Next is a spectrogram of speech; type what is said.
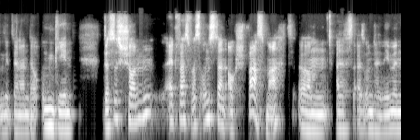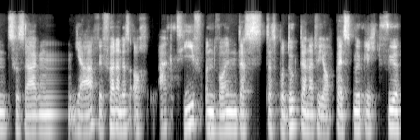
miteinander umgehen. Das ist schon etwas, was uns dann auch Spaß macht, ähm, als, als Unternehmen zu sagen, ja, wir fördern das auch aktiv und wollen das, das Produkt dann natürlich auch bestmöglich für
